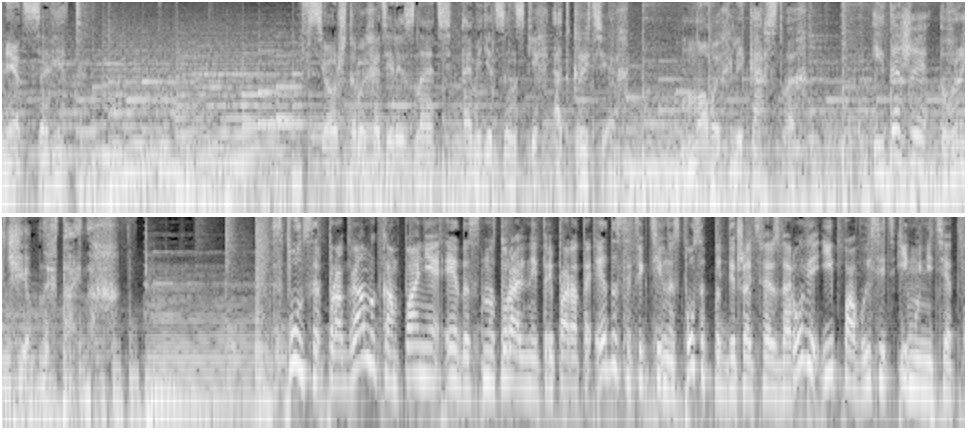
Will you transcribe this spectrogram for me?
Медсовет. Все, что вы хотели знать о медицинских открытиях, новых лекарствах и даже врачебных тайнах. Спонсор программы – компания «Эдос». Натуральные препараты «Эдос» – эффективный способ поддержать свое здоровье и повысить иммунитет.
